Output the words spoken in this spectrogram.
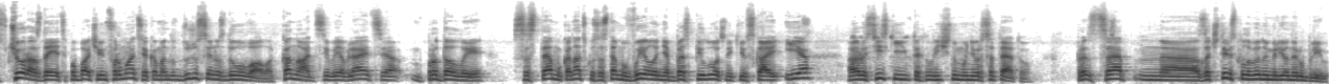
Вчора, здається, побачив інформацію, яка мене дуже сильно здивувала. Канадці, виявляється, продали систему, канадську систему виявлення безпілотників Sky-E російській технологічному університету. Це е, за 4,5 мільйони рублів.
